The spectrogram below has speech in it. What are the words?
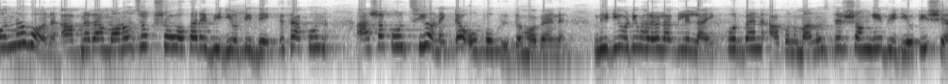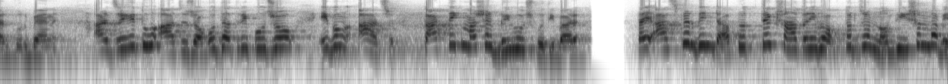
বন্ধুগণ, আপনারা মনোযোগ সহকারে ভিডিওটি দেখতে থাকুন। আশা করছি অনেকটা উপকৃত হবেন। ভিডিওটি ভালো লাগলে লাইক করবেন, আপন মানুষদের সঙ্গে ভিডিওটি শেয়ার করবেন। আর যেহেতু আজ জগদ্ধাত্রী পুজো এবং আজ কার্তিক মাসের বৃহস্পতিবার, তাই আজকের দিনটা প্রত্যেক সনাতনী ভক্তর জন্য ভীষণভাবে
